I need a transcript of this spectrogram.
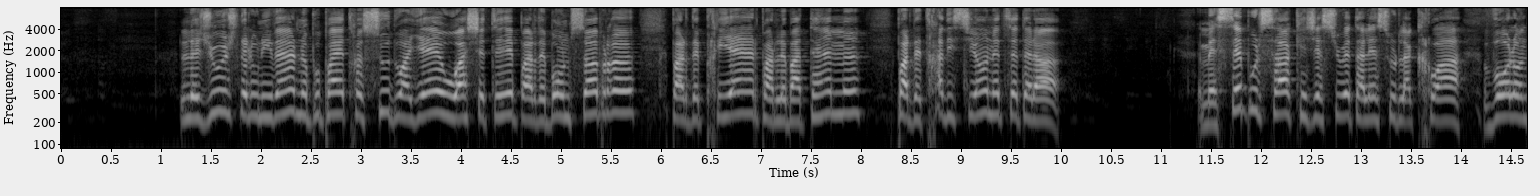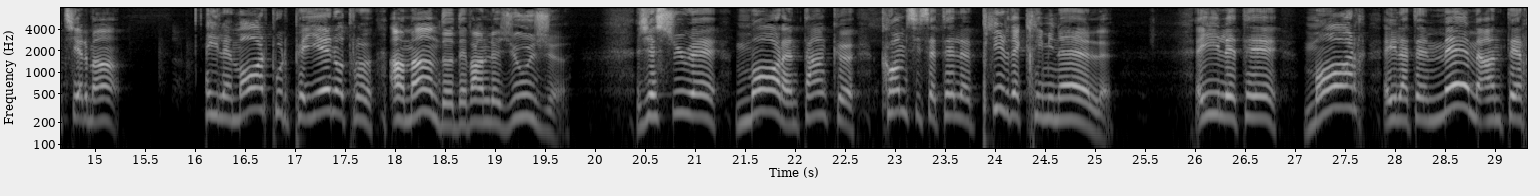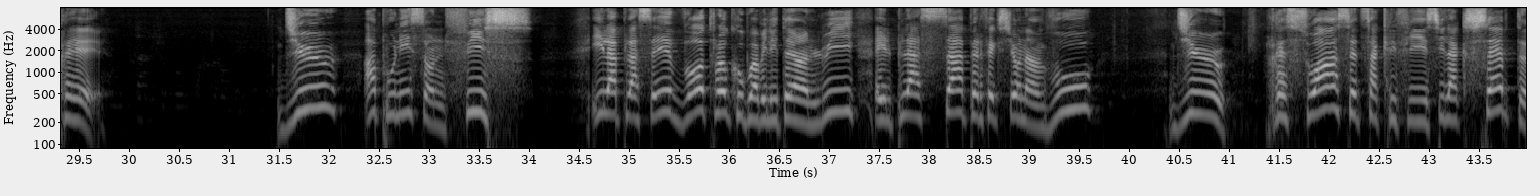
Le juge de l'univers ne peut pas être soudoyé ou acheté par des bonnes œuvres, par des prières, par le baptême, par des traditions, etc. Mais c'est pour ça que Jésus est allé sur la croix volontairement. Il est mort pour payer notre amende devant le juge. Jésus est mort en tant que, comme si c'était le pire des criminels. Et il était mort et il était même enterré. Dieu a puni son Fils. Il a placé votre culpabilité en lui et il place sa perfection en vous. Dieu reçoit ce sacrifice, il accepte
